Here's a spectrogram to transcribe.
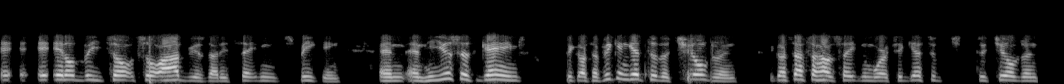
it, it, it'll be so so obvious that it's Satan speaking, and and he uses games because if he can get to the children, because that's how Satan works. He gets to to children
